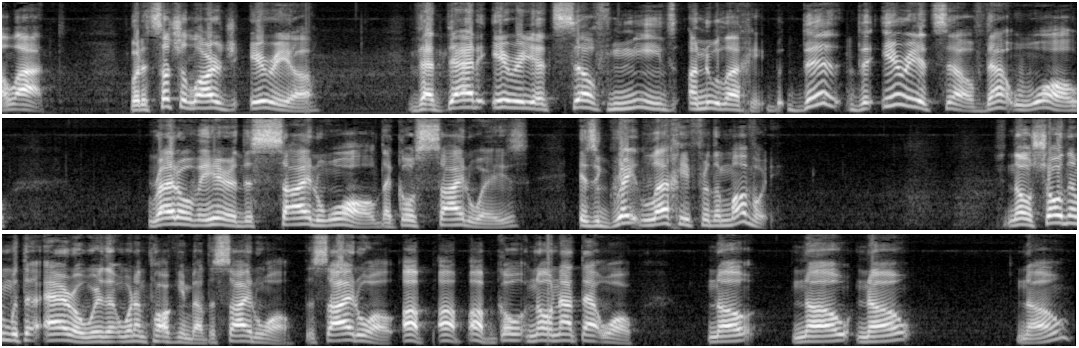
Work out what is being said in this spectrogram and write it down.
a lot, but it's such a large area that that area itself needs a new lechi. But the, the area itself, that wall, right over here, the side wall that goes sideways, is a great lechi for the mavoi. No, show them with the arrow where the, what I'm talking about. The side wall. The side wall. Up, up, up. Go. No, not that wall. No, no, no, no.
